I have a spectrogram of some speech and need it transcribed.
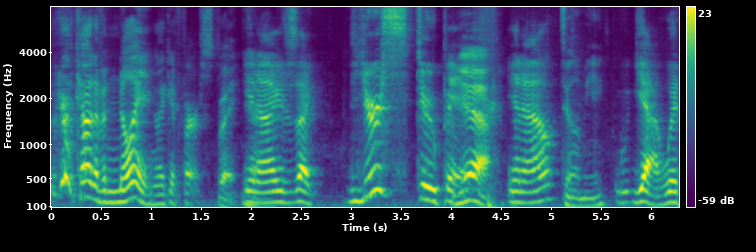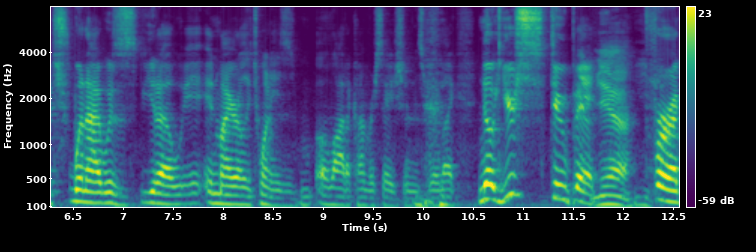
it was kind of annoying, like at first, Right. You Yeah. know, you're just like. You're stupid. Yeah. You know? Dummy. Yeah, which when I was, you know, in my early 20s, a lot of conversations were like, no, you're stupid. Yeah. For a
